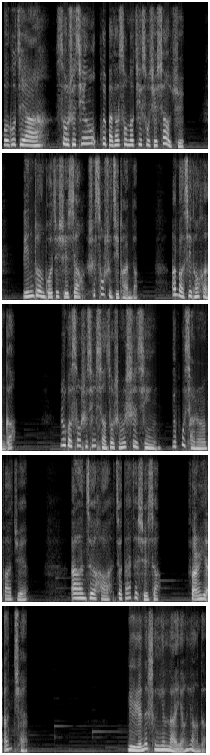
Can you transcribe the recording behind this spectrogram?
我估计啊，宋时清会把他送到寄宿学校去。林顿国际学校是宋氏集团的，安保系统很高。如果宋时清想做什么事情，又不想让人发觉，安安最好就待在学校，反而也安全。女人的声音懒洋洋的，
